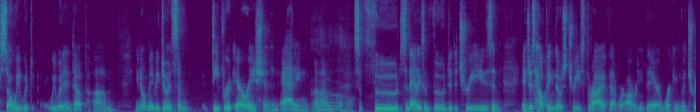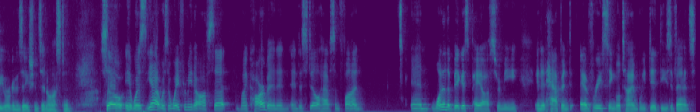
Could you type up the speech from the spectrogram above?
so we would we would end up um, you know maybe doing some deep root aeration and adding um, oh. some food, some adding some food to the trees, and and just helping those trees thrive that were already there, working with tree organizations in Austin. So it was, yeah, it was a way for me to offset my carbon and, and to still have some fun. And one of the biggest payoffs for me, and it happened every single time we did these events,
